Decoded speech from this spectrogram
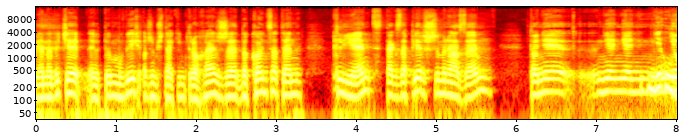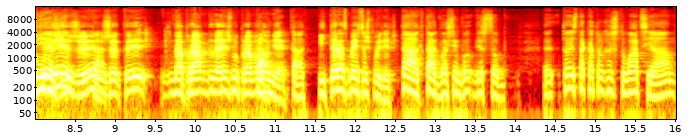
Mianowicie y, mówiłeś o czymś takim trochę, że do końca ten klient tak za pierwszym razem to nie, nie, nie, nie, Nie uwierzy, uwierzy, tak. że ty naprawdę dajesz mu prawo Tak, do nie. tak. I teraz miałeś coś powiedzieć. Tak, tak, właśnie, bo wiesz co, to jest taka trochę sytuacja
